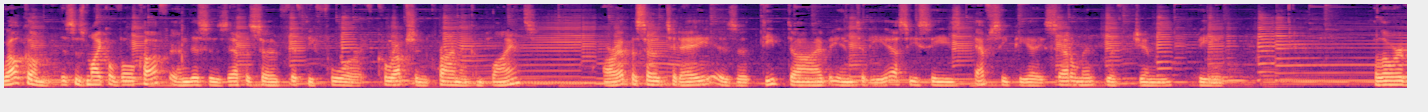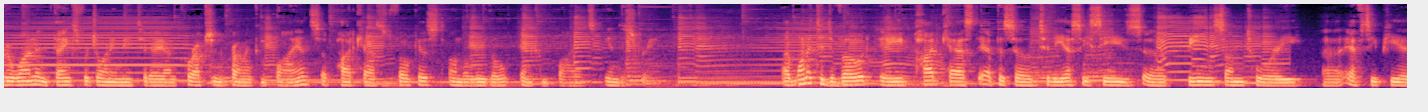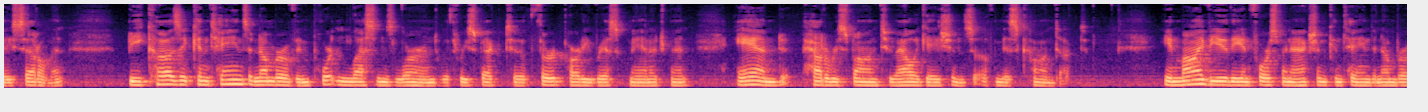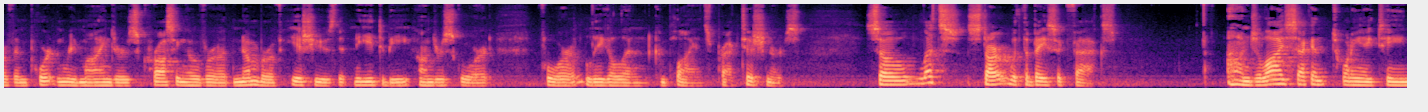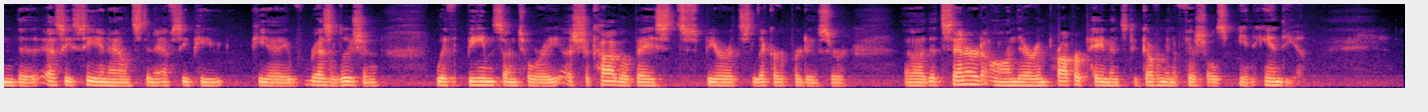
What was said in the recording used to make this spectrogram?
Welcome. This is Michael Volkov, and this is episode 54 of Corruption, Crime, and Compliance. Our episode today is a deep dive into the SEC's FCPA settlement with Jim Beam. Hello, everyone, and thanks for joining me today on Corruption, Crime, and Compliance, a podcast focused on the legal and compliance industry. I wanted to devote a podcast episode to the SEC's uh, Beam Suntory uh, FCPA settlement because it contains a number of important lessons learned with respect to third party risk management and how to respond to allegations of misconduct. In my view, the enforcement action contained a number of important reminders crossing over a number of issues that need to be underscored for legal and compliance practitioners. So let's start with the basic facts. On July 2nd, 2018, the SEC announced an FCPA resolution with Beam Suntory, a Chicago based spirits liquor producer uh, that centered on their improper payments to government officials in India.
